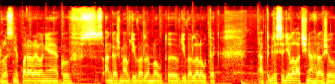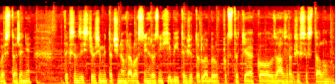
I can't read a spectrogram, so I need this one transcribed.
vlastně paralelně jako s angažmá v divadle, Lout, v divadle Loutek, a t- kde se dělala činohra, že jo, ve stařeně, tak jsem zjistil, že mi ta činohra vlastně hrozně chybí, takže tohle byl v podstatě jako zázrak, že se stalo. No.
